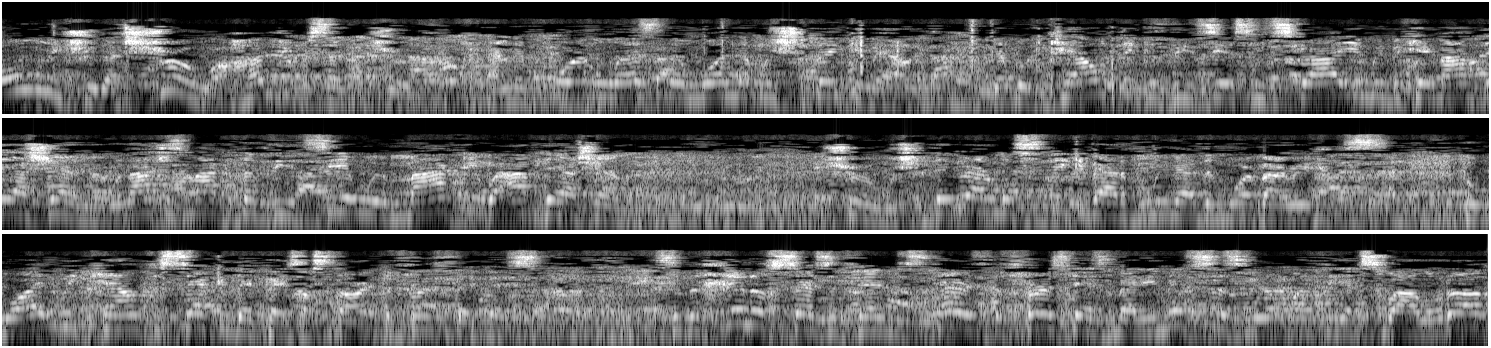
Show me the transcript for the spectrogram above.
only true, that's true, 100% true. An important lesson and one that we should think about. That we're counting because the Yitzias Mitzrayim, we became Avdei Hashem. We're not just Makit of the Yitzia, we're Makit, we're Avdei Hashem. True, we should think about it, we'll speak about it if we know the more Barichas. But why do we count the second day Pesach? Start the first day Pesach. So the Chinuch says in famous the first day has many mitzvahs, we don't want it to get swallowed up,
